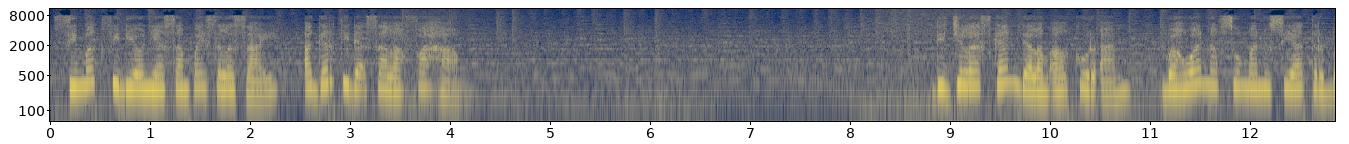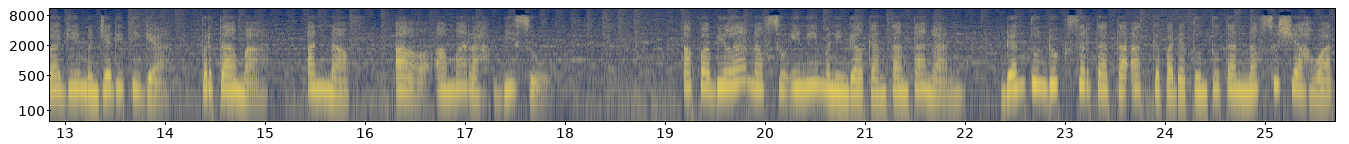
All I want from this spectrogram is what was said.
Simak videonya sampai selesai, agar tidak salah faham. Dijelaskan dalam Al-Quran, bahwa nafsu manusia terbagi menjadi tiga. Pertama, an-naf, al-amarah bisu. Apabila nafsu ini meninggalkan tantangan, dan tunduk serta taat kepada tuntutan nafsu syahwat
